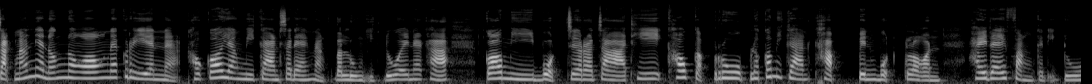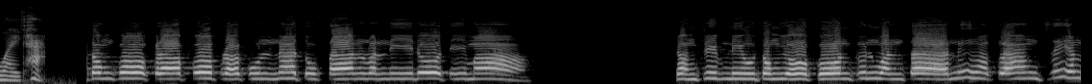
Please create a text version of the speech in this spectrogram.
จากนั้นเนี่ยน้องๆ นักเรียนน่ะเขาก็ยังมีการแสดงหนังตะลุงอีกด้วยนะคะ ก็มีบทเจรจาที่เข้ากับรูป แล้วก็มีการขับเป็นบทกลอนให้ได้ฟังกันอีกด้วยค่ะ ต้องก็กราบก็ประคุณนาตุกตาลวันนี้โดตีมาจังทริปนิวตรงโยโกนขึ้นวันตาเนื้อกลางเสียน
